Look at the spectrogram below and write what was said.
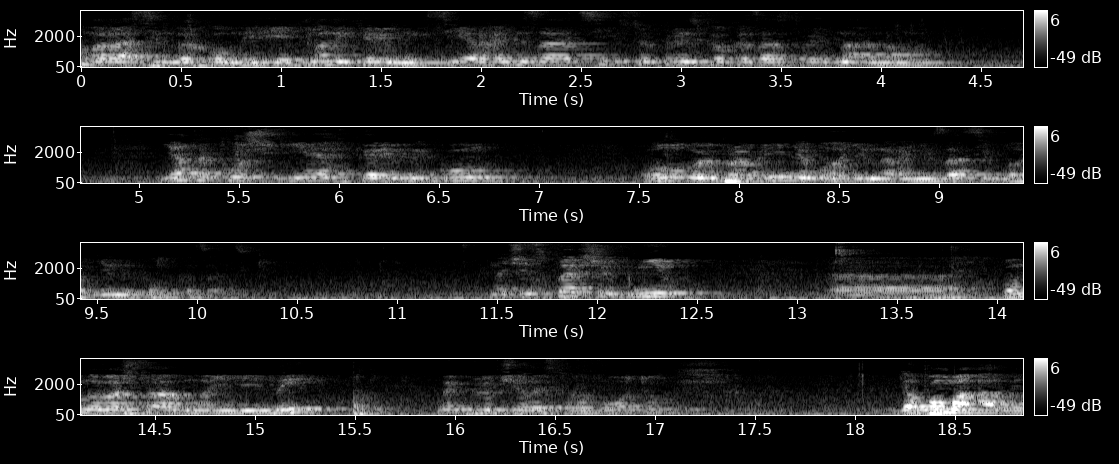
Марасін, Верховний гетьман і керівник цієї організації Всеукраїнського козацтва єднального. Я також є керівником головою правління благодійної організації Благодійний фонд Козацький. Значить, з перших днів е, повномасштабної війни ми включились в роботу, допомагали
